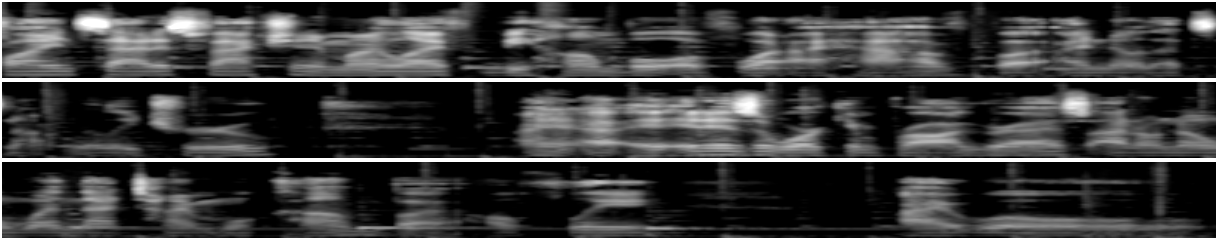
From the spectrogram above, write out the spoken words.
find satisfaction in my life, be humble of what I have, but I know that's not really true. I, uh, it is a work in progress. I don't know when that time will come, but hopefully I will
